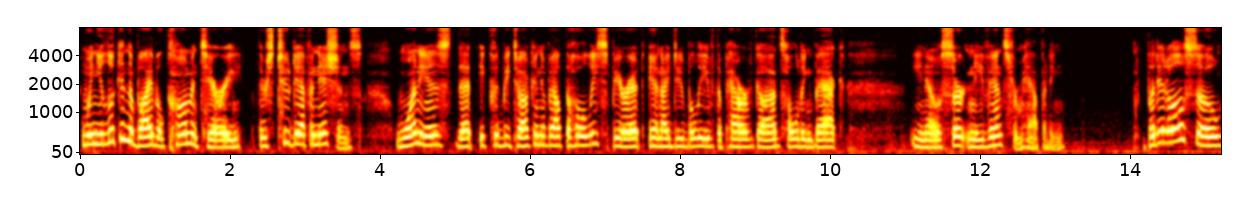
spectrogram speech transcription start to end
when you look in the Bible commentary, there's two definitions. One is that it could be talking about the Holy Spirit, and I do believe the power of God's holding back, you know, certain events from happening. But it also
